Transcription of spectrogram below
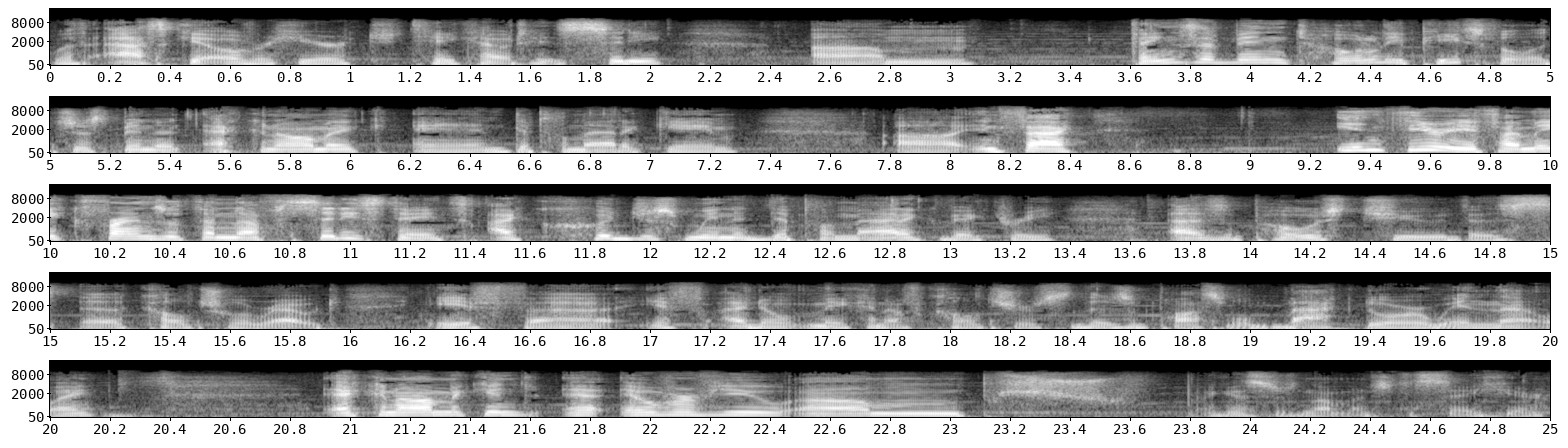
with Askia over here to take out his city, um, things have been totally peaceful. It's just been an economic and diplomatic game. Uh, in fact, in theory, if I make friends with enough city states, I could just win a diplomatic victory as opposed to this uh, cultural route. If uh, if I don't make enough culture, so there's a possible backdoor win that way. Economic in- overview. Um, I guess there's not much to say here.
